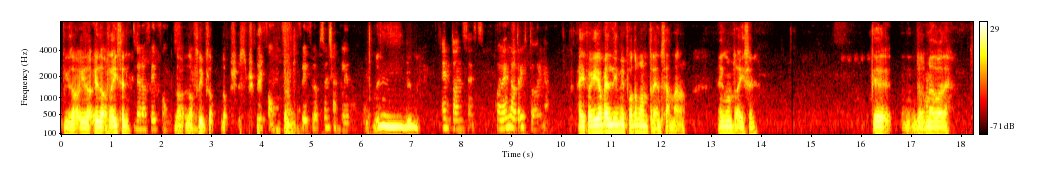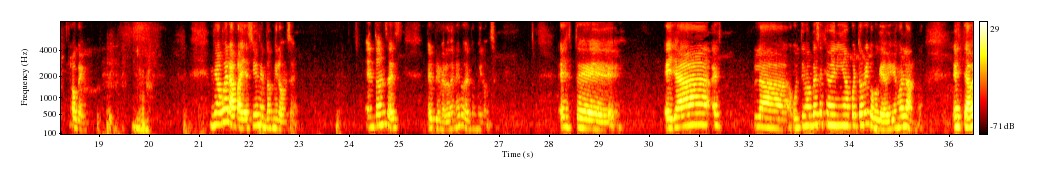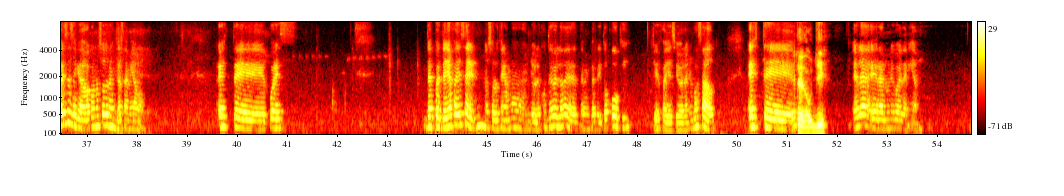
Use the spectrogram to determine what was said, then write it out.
Y, los, y, los, y los Razer. De los flip phones. Los, los flip flops. Flip phones. Flip flops son chancletas. Entonces, ¿cuál es la otra historia? Ahí fue que yo perdí mi foto con trenza, mano. En un Razer. Que yo me duele. Ok. Mi abuela falleció en el 2011. Entonces, el primero de enero del 2011. Este, ella, las últimas veces que venía a Puerto Rico, porque ella vivía en Orlando, este, a veces se quedaba con nosotros en casa de mi mamá. Este, pues, después de ella fallecer, nosotros teníamos, yo les conté, ¿verdad? De, de mi perrito Coqui, que falleció el año pasado. Este. El OG. Él era el único que tenía.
